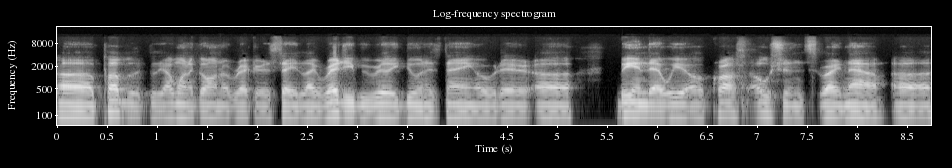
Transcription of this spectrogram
uh, publicly, I want to go on the record and say, like, Reggie be really doing his thing over there. Uh, being that we are across oceans right now, uh,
